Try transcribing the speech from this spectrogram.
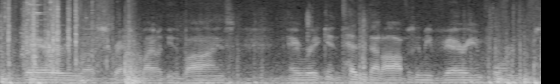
Is very well scratching by with these buys. Getting Tezzy that off is going to be very important.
